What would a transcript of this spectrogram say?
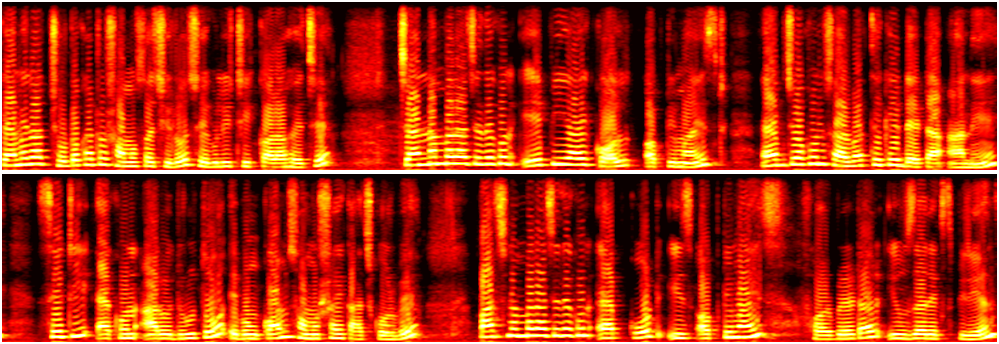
ক্যামেরার ছোটোখাটো সমস্যা ছিল, সেগুলি ঠিক করা হয়েছে। চার নাম্বার আছে দেখুন এপিআই কল অপটিমাইজড অ্যাপ যখন সার্ভার থেকে ডেটা আনে সেটি এখন আরও দ্রুত এবং কম সমস্যায় কাজ করবে। পাঁচ নম্বর আছে দেখুন, app code is optimize for better user experience.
